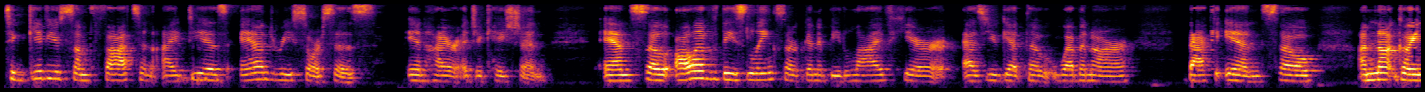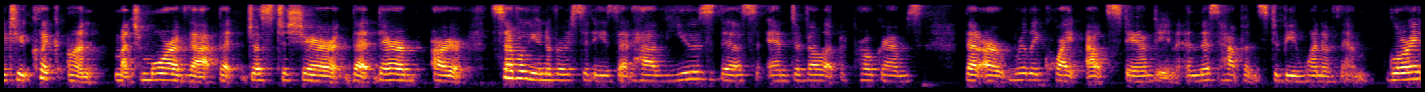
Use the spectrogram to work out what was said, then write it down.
to give you some thoughts and ideas and resources in higher education. And so all of these links are going to be live here as you get the webinar back in. So I'm not going to click on much more of that, but just to share that there are several universities that have used this and developed programs that are really quite outstanding. And this happens to be one of them. Gloria,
